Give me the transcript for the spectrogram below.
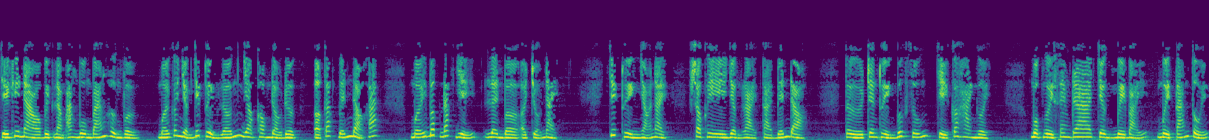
chỉ khi nào việc làm ăn buôn bán hưng vượng mới có những chiếc thuyền lớn do không đầu được ở các bến đò khác, mới bất đắc dĩ lên bờ ở chỗ này. Chiếc thuyền nhỏ này, sau khi dừng lại tại bến đò, từ trên thuyền bước xuống chỉ có hai người. Một người xem ra chừng 17-18 tuổi,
